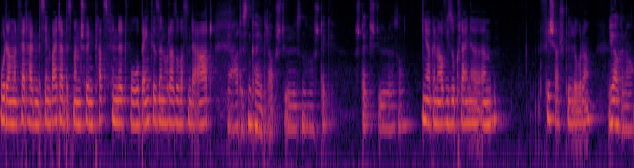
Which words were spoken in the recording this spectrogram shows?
oder man fährt halt ein bisschen weiter, bis man einen schönen Platz findet, wo Bänke sind oder sowas in der Art. Ja, das sind keine Klappstühle, das sind so Steck, Steckstühle. So. Ja, genau, wie so kleine ähm, Fischerstühle, oder? Ja, genau.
